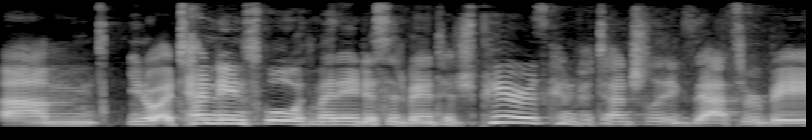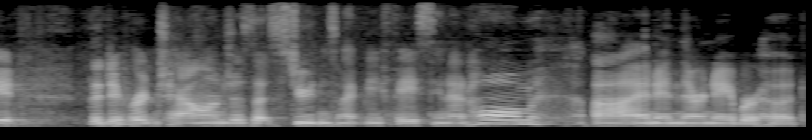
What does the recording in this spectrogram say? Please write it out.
Um, you know, attending school with many disadvantaged peers can potentially exacerbate the different challenges that students might be facing at home uh, and in their neighborhood.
